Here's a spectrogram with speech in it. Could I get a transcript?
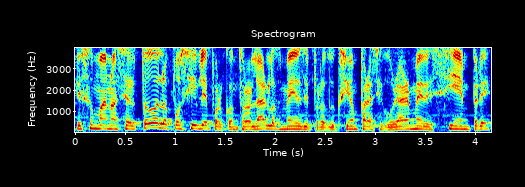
Es humano hacer todo lo posible por controlar los medios de producción para asegurarme de siempre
